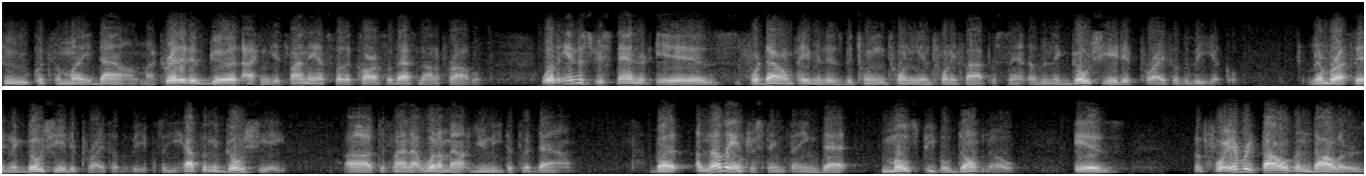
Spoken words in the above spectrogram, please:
to put some money down. My credit is good; I can get finance for the car, so that's not a problem. Well, the industry standard is for down payment is between 20 and 25 percent of the negotiated price of the vehicle. Remember, I said negotiated price of the vehicle, so you have to negotiate uh, to find out what amount you need to put down. But another interesting thing that most people don't know is for every thousand dollars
